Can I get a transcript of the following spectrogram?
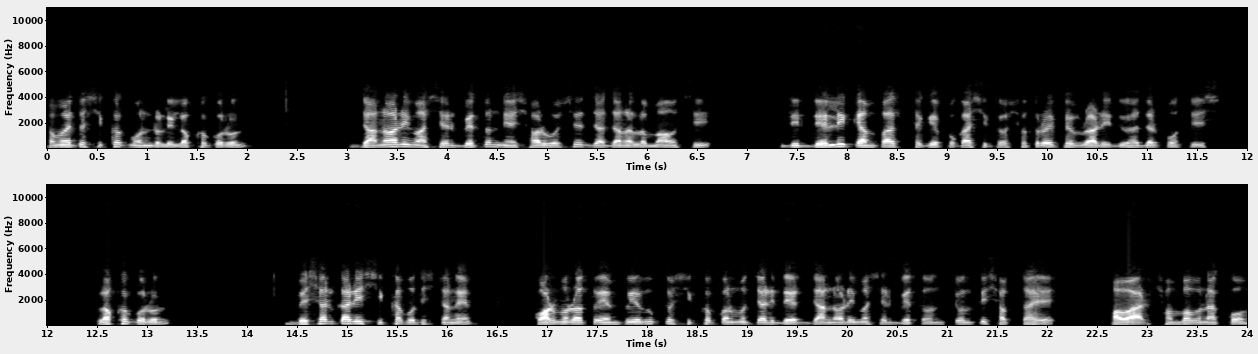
সময়ত শিক্ষক মণ্ডলী, লক্ষ্য করুন জানুয়ারি মাসের বেতন নিয়ে সর্বশেষ যা জানালো মাউসি, দি ডেলি ক্যাম্পাস থেকে প্রকাশিত সতেরোই ফেব্রুয়ারি দু হাজার পঁচিশ। লক্ষ্য করুন, বেসরকারি শিক্ষা প্রতিষ্ঠানে কর্মরত এমপিওভুক্ত শিক্ষক কর্মচারীদের জানুয়ারি মাসের বেতন চলতি সপ্তাহে হওয়ার সম্ভাবনা কম।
